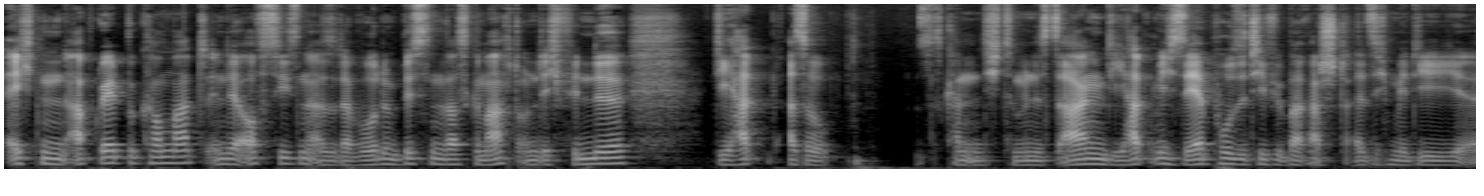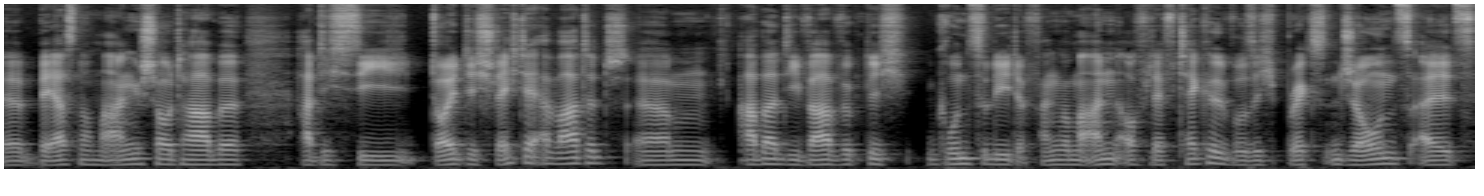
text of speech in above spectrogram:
echt ein Upgrade bekommen hat in der Offseason. Also da wurde ein bisschen was gemacht und ich finde, die hat, also das kann ich zumindest sagen, die hat mich sehr positiv überrascht. Als ich mir die äh, Bears nochmal angeschaut habe, hatte ich sie deutlich schlechter erwartet, ähm, aber die war wirklich grundsolide. Fangen wir mal an auf Left Tackle, wo sich Braxton Jones als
